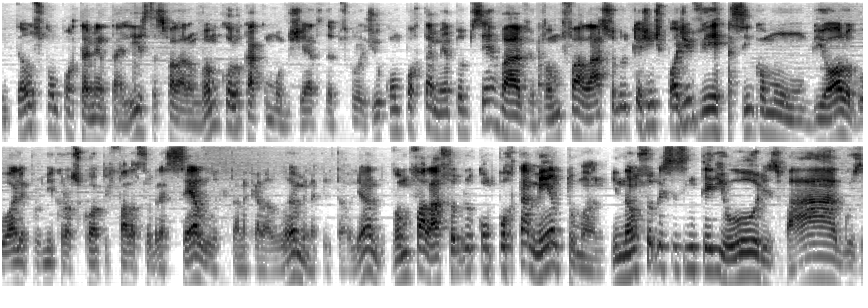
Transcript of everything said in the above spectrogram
Então, os comportamentalistas falaram: vamos colocar como objeto da psicologia o comportamento observável. Vamos falar sobre o que a gente pode ver. Assim como um biólogo olha para o microscópio e fala sobre a célula que está naquela lâmina que ele está olhando, vamos falar sobre o comportamento humano e não sobre esses interiores vagos,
